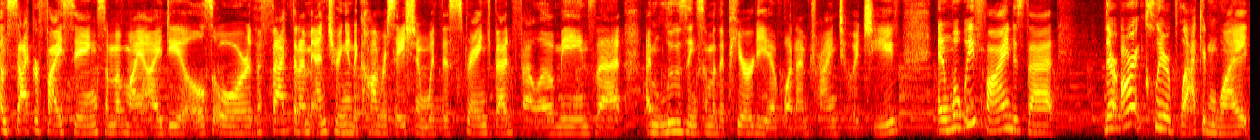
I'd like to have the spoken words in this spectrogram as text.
I'm sacrificing some of my ideals, or the fact that I'm entering into conversation with this strange bedfellow means that I'm losing some of the purity of what I'm trying to achieve. And what we find is that there aren't clear black and white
